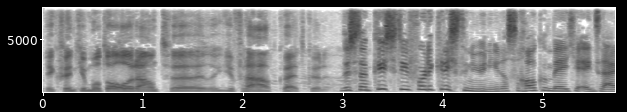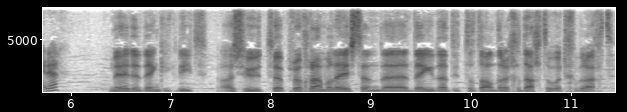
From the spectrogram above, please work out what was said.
Ik vind je moet allround je verhaal kwijt kunnen. Dus dan kiest u voor de ChristenUnie. Dat is toch ook een beetje eenzijdig? Nee, dat denk ik niet. Als u het programma leest, dan denk ik dat u tot andere gedachten wordt gebracht.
